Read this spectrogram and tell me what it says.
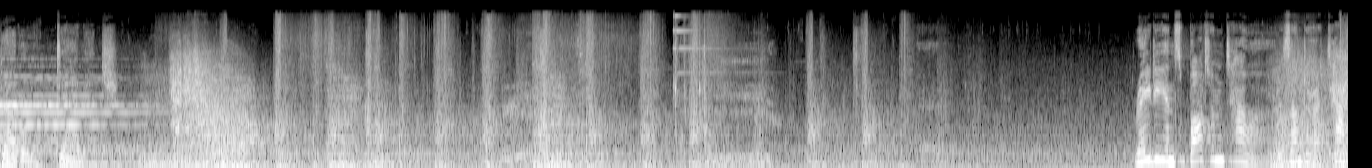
Double damage. Radiant's bottom tower is under attack.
